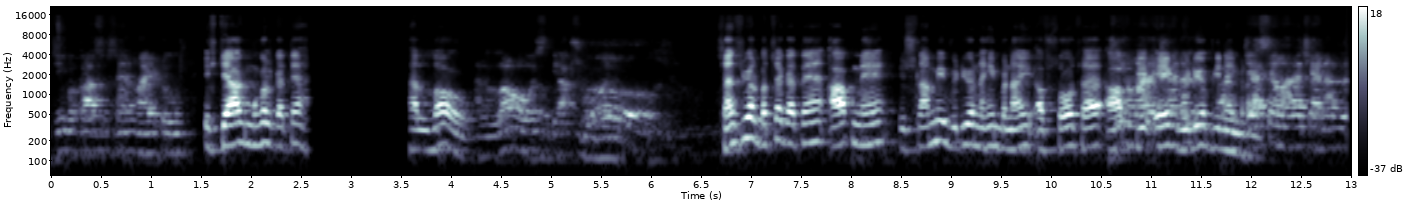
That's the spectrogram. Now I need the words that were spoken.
جی وقاص حسین ہائی ٹو اشتیاق مغل کہتے ہیں شمال سینسیبل بچہ کہتے ہیں آپ نے اسلامی ویڈیو نہیں بنائی افسوس ہے آپ کی ایک ویڈیو بھی نہیں بنائی جیسے ہمارا چینل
